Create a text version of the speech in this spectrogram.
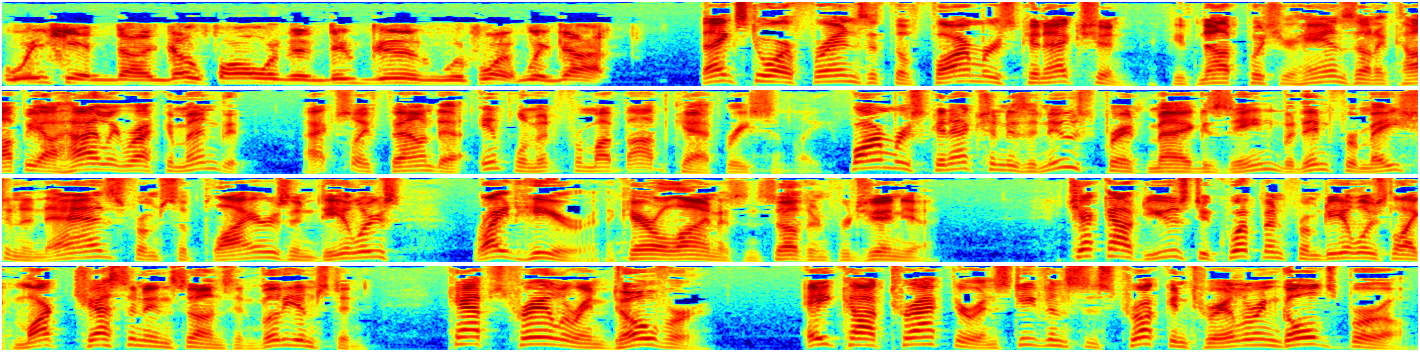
we can uh, go forward and do good with what we got. Thanks to our friends at the Farmers Connection. If you've not put your hands on a copy, I highly recommend it. I actually found an implement for my Bobcat recently. Farmers Connection is a newsprint magazine with information and ads from suppliers and dealers right here in the Carolinas and Southern Virginia. Check out used equipment from dealers like Mark Chesson and Sons in Williamston, Cap's Trailer in Dover, Acot Tractor and Stevenson's Truck and Trailer in Goldsboro,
